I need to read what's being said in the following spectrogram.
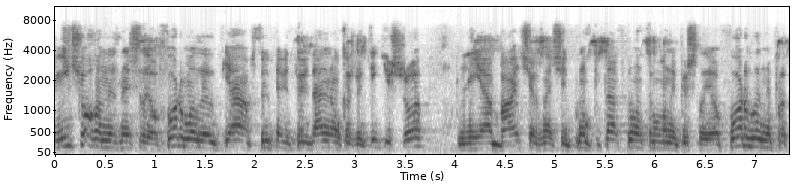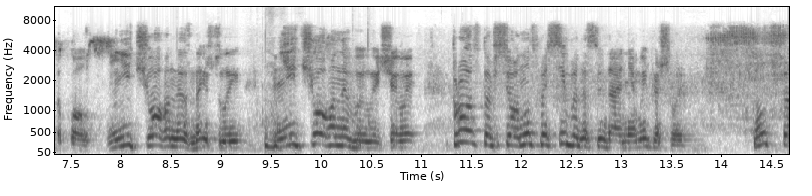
Нічого не знайшли, оформили. Я абсолютно відповідально кажу. Тільки що я бачив, значить, ну 15 хвилин тому вони пішли. Оформлений протокол. Нічого не знайшли, нічого не вилучили. Просто все. Ну спасибо, до свидання. Ми пішли. Ну все,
